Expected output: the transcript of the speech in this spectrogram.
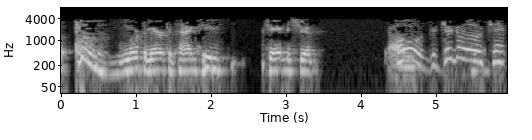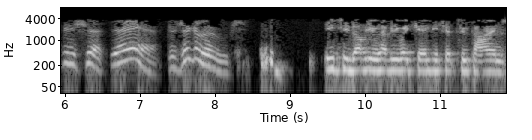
North American Tag Team Championship. Um, oh, the Gigolo Championship. Yeah, the Gigolos. ECW Heavyweight Championship two times,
